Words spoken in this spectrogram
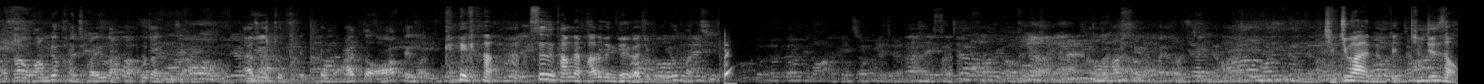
내가 완벽한 자유가 아까. 아직은 좀 그래. 좀 아직도 억압된 거. 같아. 그러니까 수능 다음날 바로 등교해가지고 이건 맞지. 집중하는 눈빛 김준성.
